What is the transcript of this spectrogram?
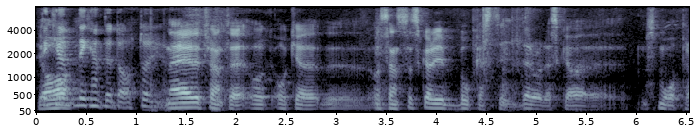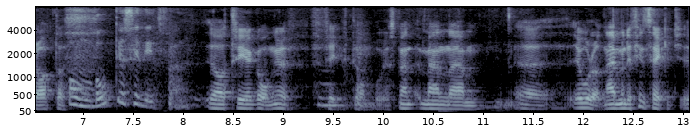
Ja. Det, kan, det kan inte datorn göra. Nej, det tror jag inte. Och, och, jag- och sen så ska det ju bokas tider och det ska eh, småpratas. Ombokas i ditt fall. Ja, tre gånger fick det ombokas. Men, men ehm, eh, jo då, nej men det finns säkert eh,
